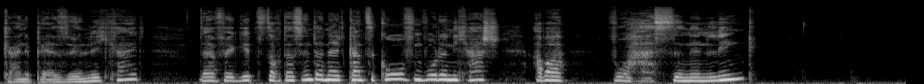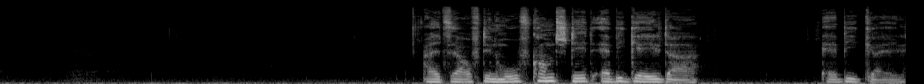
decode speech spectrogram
Keine Persönlichkeit? Dafür gibt's doch das Internet, kannst du kaufen, wo du nicht hast. Aber wo hast du nen Link? Als er auf den Hof kommt, steht Abigail da. Abigail.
